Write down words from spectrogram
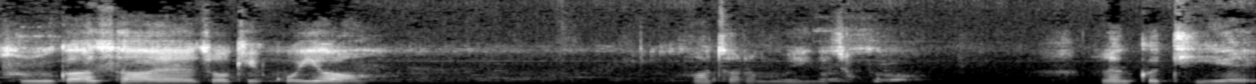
불가사의 적이고요. 아, 잘 안 보이네, 자꾸. 랭크 D예요.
